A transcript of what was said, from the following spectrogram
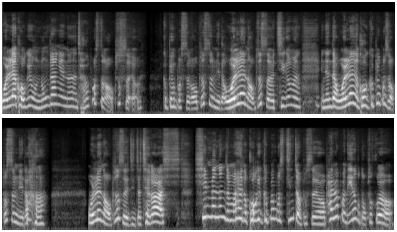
원래 거기 운동장에는 자석 버스가 없었어요. 급행버스가 없었습니다. 원래는 없었어요. 지금은 있는데 원래는 거기 급행버스 없었습니다. 원래는 없었어요. 진짜 제가 십몇 년 전만 해도 거기 급행버스 진짜 없었어요. 800번 이런 것도 없었고요.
